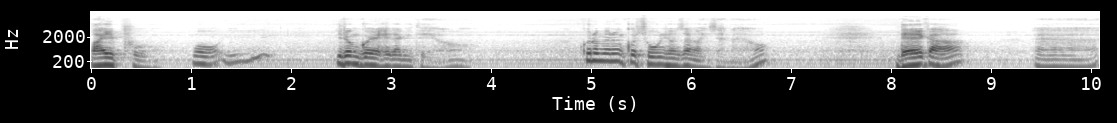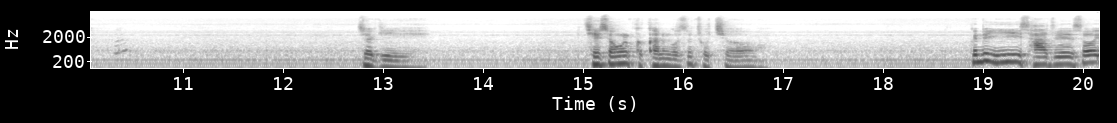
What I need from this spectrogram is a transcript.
와이프 뭐 이런 거에 해당이 돼요. 그러면은 그 좋은 현상 아니잖아요. 내가 에, 저기 재성을 극하는 것은 좋죠. 근데 이 사주에서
